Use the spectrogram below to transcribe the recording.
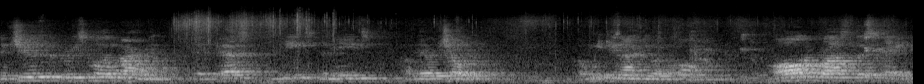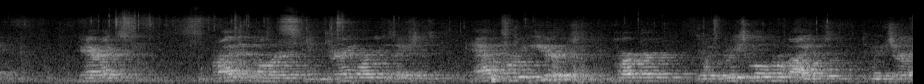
to choose the preschool environment that best meets the needs of their children. But we cannot do it alone. All across the state, parents, private donors, and caring organizations have for years partnered with preschool providers to ensure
